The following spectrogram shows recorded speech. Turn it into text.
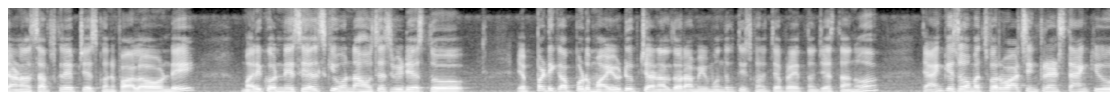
ఛానల్ సబ్స్క్రైబ్ చేసుకొని ఫాలో అవ్వండి. మరికొన్ని సేల్స్కి ఉన్న హౌసెస్ వీడియోస్తో ఎప్పటికప్పుడు మా యూట్యూబ్ ఛానల్ ద్వారా మీ ముందుకు తీసుకొని వచ్చే ప్రయత్నం చేస్తాను. Thank you so much for watching friends. Thank you.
